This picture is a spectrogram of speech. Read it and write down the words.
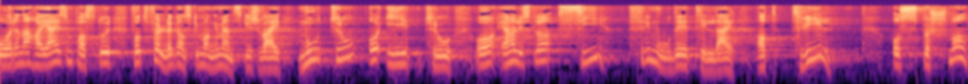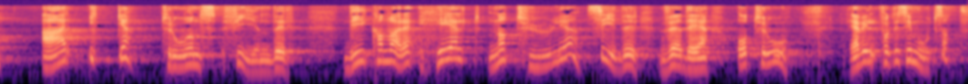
årene har jeg som pastor fått følge ganske mange menneskers vei mot tro og i tro. Og jeg har lyst til å si frimodig til deg at tvil og spørsmål er ikke troens fiender. De kan være helt naturlige sider ved det å tro. Jeg vil faktisk si motsatt.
